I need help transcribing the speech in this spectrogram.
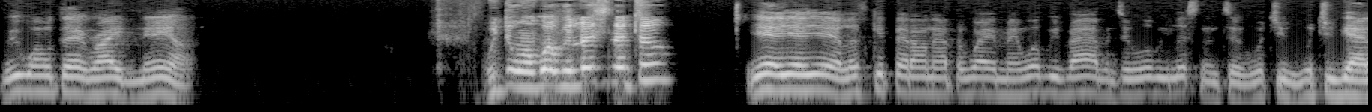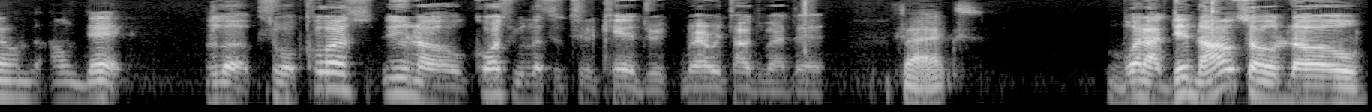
We want that right now. We doing what we listening to? Yeah, yeah, yeah. Let's get that on out the way, man. What we vibing to? What we listening to? What you what you got on on deck? Look, so of course, you know, of course we listen to Kendrick. We already talked about that. Facts. What I didn't also know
